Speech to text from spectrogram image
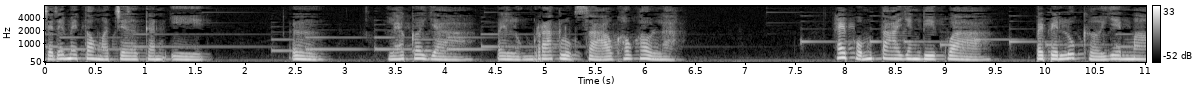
จะได้ไม่ต้องมาเจอกันอีก เออ แล้วก็อย่าไปหลงรักลูกสาวเขาเข้าละ่ะ ให้ผมตายยังดีกว่า ไปเป็นลูกเขยเยเมา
